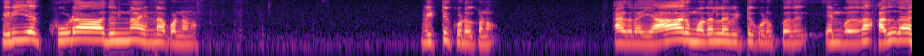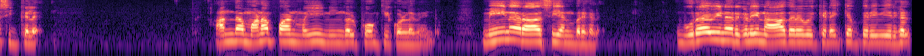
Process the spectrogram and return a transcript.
பிரியக்கூடாதுன்னா என்ன பண்ணணும்? விட்டு கொடுக்கணும். அதில் யார் முதல்ல விட்டு கொடுப்பது என்பது தான் அதுதான் சிக்கலை. அந்த மனப்பான்மையை நீங்கள் போக்கிக் கொள்ள வேண்டும். மீன ராசி அன்பர்களே உறவினர்களின் ஆதரவு கிடைக்கப் பெறுவீர்கள்.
